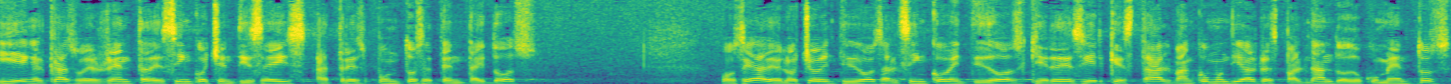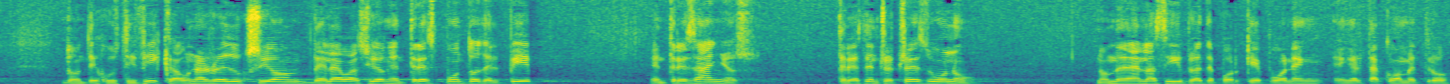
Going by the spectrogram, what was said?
y en el caso de renta de 5.86 a 3.72. O sea, del 8.22 al 5.22 quiere decir que está el Banco Mundial respaldando documentos donde justifica una reducción de la evasión en tres puntos del PIB en tres años. Tres entre tres, uno. No me dan las cifras de por qué ponen en el tacómetro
